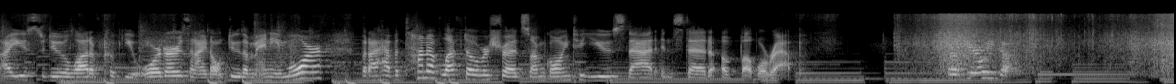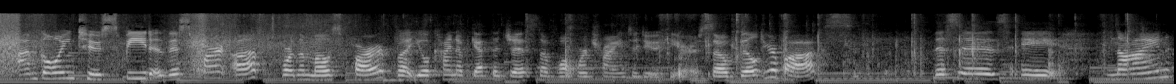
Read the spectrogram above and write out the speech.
I used to do a lot of cookie orders and I don't do them anymore, but I have a ton of leftover shred, so I'm going to use that instead of bubble wrap. So here we go. I'm going to speed this part up for the most part, but you'll kind of get the gist of what we're trying to do here. So build your box. This is a nine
